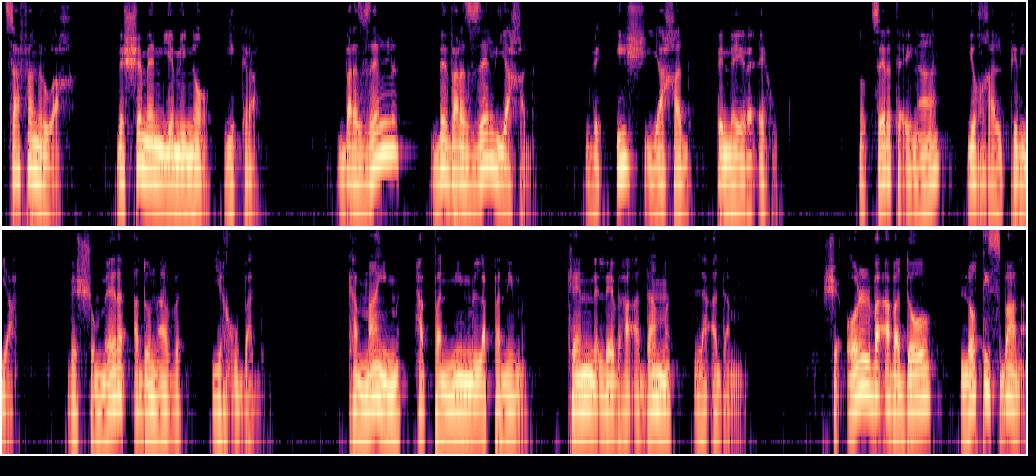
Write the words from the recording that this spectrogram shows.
צפן רוח, ושמן ימינו יקרא. ברזל בברזל יחד, ואיש יחד פני רעהו. נוצר תאנה יאכל פריה, ושומר אדוניו יכובד. כמים הפנים לפנים, כן לב האדם לאדם. שאול ועבדו לא תשבענה,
